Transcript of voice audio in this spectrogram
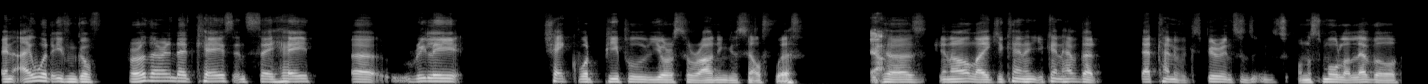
and I would even go further in that case and say, hey, uh, really check what people you're surrounding yourself with, yeah. because you know, like you can you can have that that kind of experience on a smaller level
